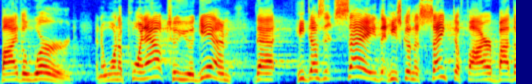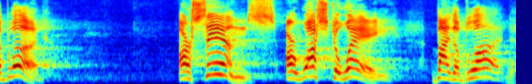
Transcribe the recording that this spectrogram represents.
by the word. And I want to point out to you again that he doesn't say that he's going to sanctify her by the blood. Our sins are washed away by the blood.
